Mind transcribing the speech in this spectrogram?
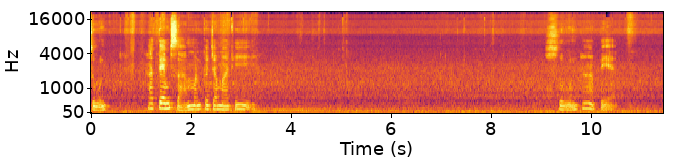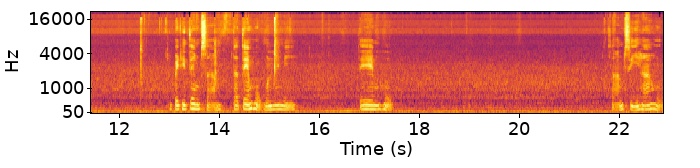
ศูนย์ถ้าเต็มสามมันก็จะมาที่ศูนย์ห้าแปดไปที่เต็มสามแต่เต็มหกมันไม่มี เต็มหก สามสี่ห้าหก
